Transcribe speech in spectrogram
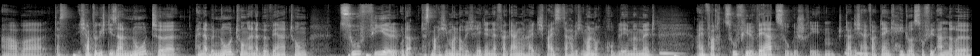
aber das, ich habe wirklich dieser Note einer Benotung, einer Bewertung zu viel, oder das mache ich immer noch, ich rede in der Vergangenheit, ich weiß, da habe ich immer noch Probleme mit, mhm. einfach zu viel Wert zugeschrieben, statt mhm. ich einfach denke, hey, du hast so viel andere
